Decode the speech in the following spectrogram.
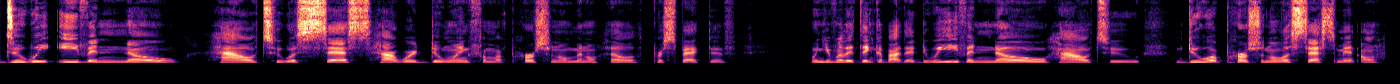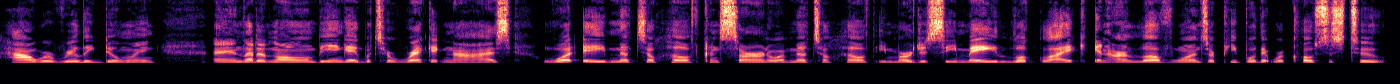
do we even know how to assess how we're doing from a personal mental health perspective? When you really think about that, do we even know how to do a personal assessment on how we're really doing and let alone being able to recognize what a mental health concern or a mental health emergency may look like in our loved ones or people that we're closest to?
